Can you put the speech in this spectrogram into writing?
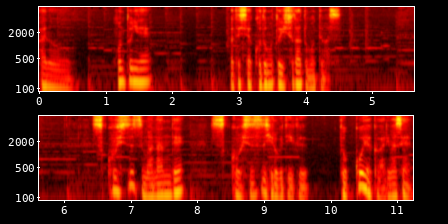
あの本当にね私は子供と一緒だと思ってます。少しずつ学んで少しずつ広げていく。特効薬はありません。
